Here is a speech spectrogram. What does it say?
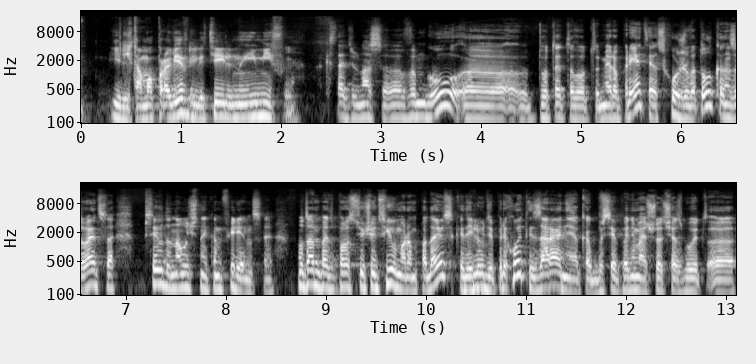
или там опровергли те или иные мифы. Кстати, у нас э, в МГУ э, вот это вот мероприятие схожего толка называется псевдонаучная конференция. Ну, там это просто чуть-чуть с юмором подается, когда люди приходят и заранее как бы все понимают, что сейчас будет э,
